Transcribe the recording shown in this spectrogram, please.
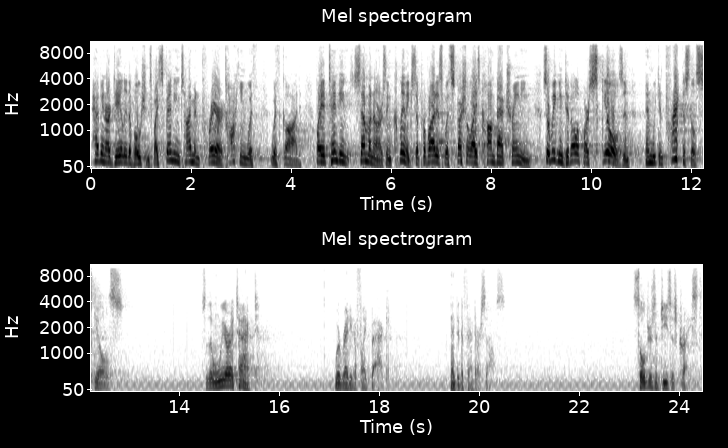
having our daily devotions, by spending time in prayer, talking with with God, by attending seminars and clinics that provide us with specialized combat training so we can develop our skills and, and we can practice those skills so that when we are attacked, we're ready to fight back and to defend ourselves. Soldiers of Jesus Christ.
